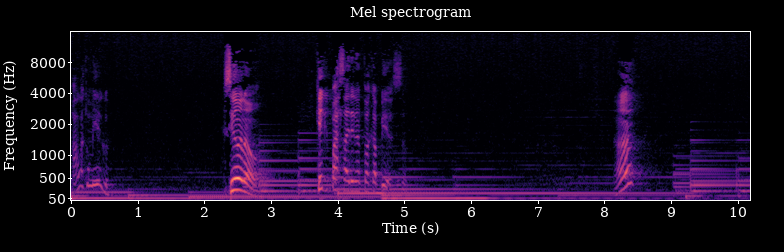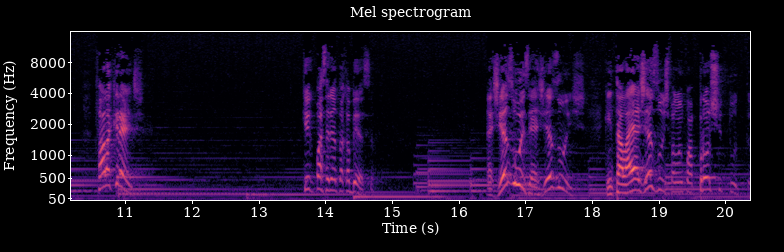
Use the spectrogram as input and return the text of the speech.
Fala comigo. Sim ou não? O que, que passaria na tua cabeça? Hã? Fala, crente. O que, que passaria na tua cabeça? É Jesus, é Jesus. Quem está lá é Jesus, falando com a prostituta.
